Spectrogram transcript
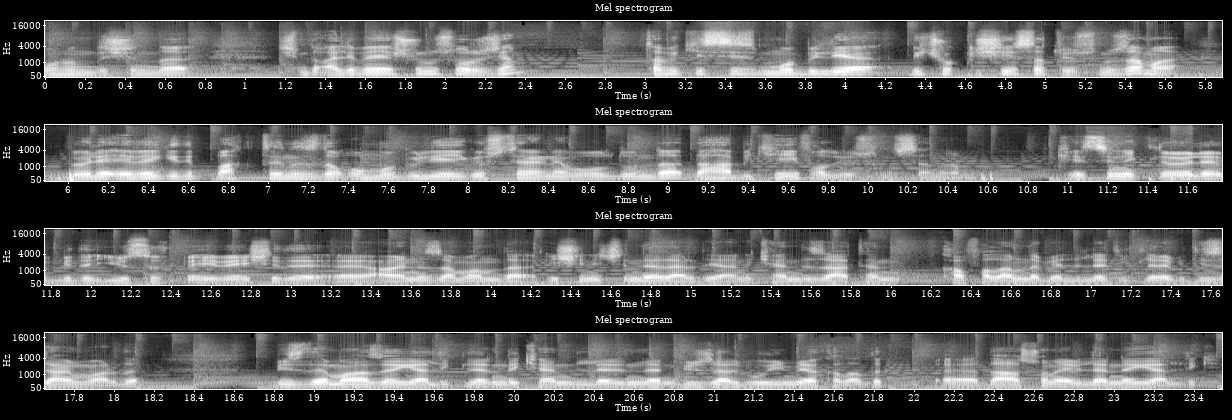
Onun dışında şimdi Ali Bey'e şunu soracağım. Tabii ki siz mobilya birçok kişiye satıyorsunuz ama böyle eve gidip baktığınızda o mobilyayı gösteren ev olduğunda daha bir keyif alıyorsunuz sanırım. Kesinlikle öyle. Bir de Yusuf Bey ve eşi de e, aynı zamanda işin içindelerdi. Yani kendi zaten kafalarında belirledikleri bir dizayn vardı. Biz de mağazaya geldiklerinde kendilerinden güzel bir uyum yakaladık. E, daha sonra evlerine geldik.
